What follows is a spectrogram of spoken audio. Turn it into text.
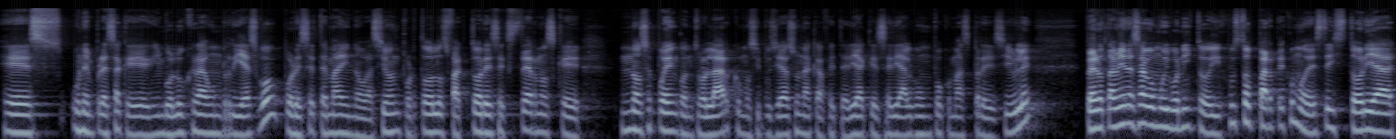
es una empresa que involucra un riesgo por ese tema de innovación, por todos los factores externos que no se pueden controlar, como si pusieras una cafetería, que sería algo un poco más predecible pero también es algo muy bonito y justo parte como de esta historia,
